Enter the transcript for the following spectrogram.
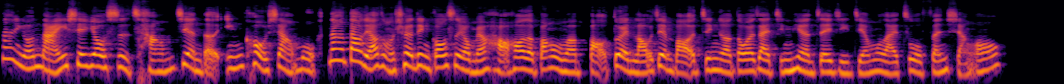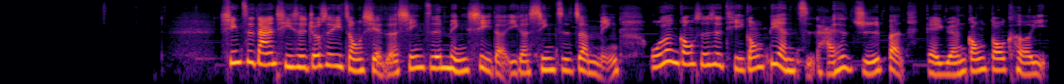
那有哪一些又是常见的应扣项目？那到底要怎么确定公司有没有好好的帮我们保对劳健保的金额，都会在今天的这一集节目来做分享哦。薪资单其实就是一种写着薪资明细的一个薪资证明，无论公司是提供电子还是纸本给员工都可以。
